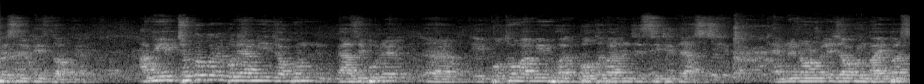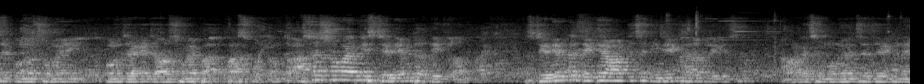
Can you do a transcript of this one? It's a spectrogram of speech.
ফেসিলিটিস দরকার? আমি ছোট করে বলে, আমি যখন গাজীপুরের এই প্রথম আমি বলতে পারেন যে সিটিতে আসছি, এমনি নর্মালি যখন বাইপাসে কোনো সময়, কোনো জায়গায় যাওয়ার সময় পাস করতাম, তো আসার সময় আমি স্টেডিয়ামটা দেখলাম। স্টেডিয়ামটা দেখে আমার কাছে নিজেই খারাপ লেগেছে। আমার কাছে মনে হয়েছে যে এখানে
